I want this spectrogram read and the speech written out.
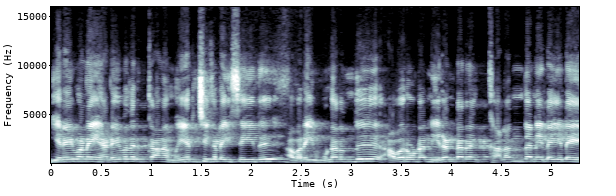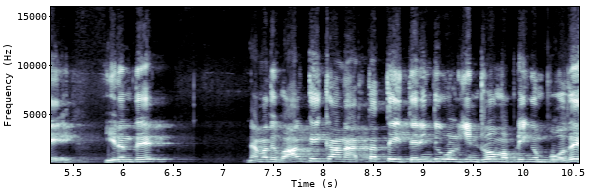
இறைவனை அடைவதற்கான முயற்சிகளை செய்து அவரை உணர்ந்து அவருடன் இரண்டர கலந்த நிலையிலே இருந்து நமது வாழ்க்கைக்கான அர்த்தத்தை தெரிந்து கொள்கின்றோம் அப்படிங்கும் போது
